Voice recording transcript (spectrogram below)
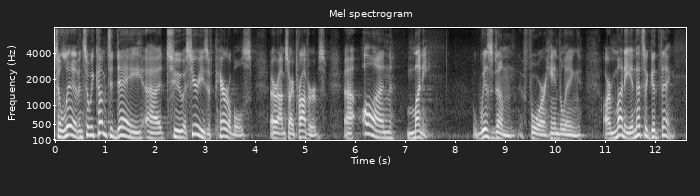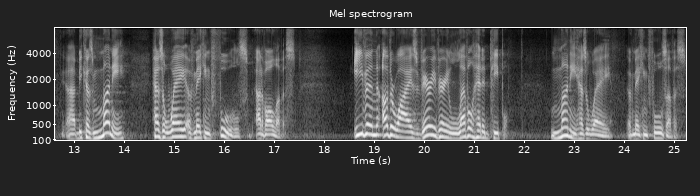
to live. And so we come today uh, to a series of parables, or I'm sorry, Proverbs, uh, on money, wisdom for handling our money. And that's a good thing uh, because money has a way of making fools out of all of us. Even otherwise very, very level headed people, money has a way of making fools of us.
